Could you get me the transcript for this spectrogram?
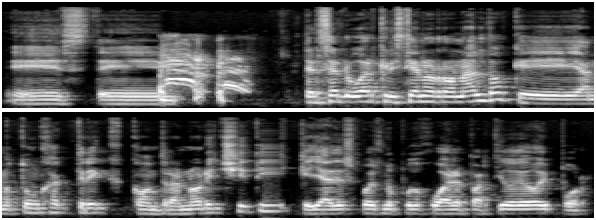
Este. Tercer lugar, Cristiano Ronaldo, que anotó un hack trick contra Norwich City, que ya después no pudo jugar el partido de hoy por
